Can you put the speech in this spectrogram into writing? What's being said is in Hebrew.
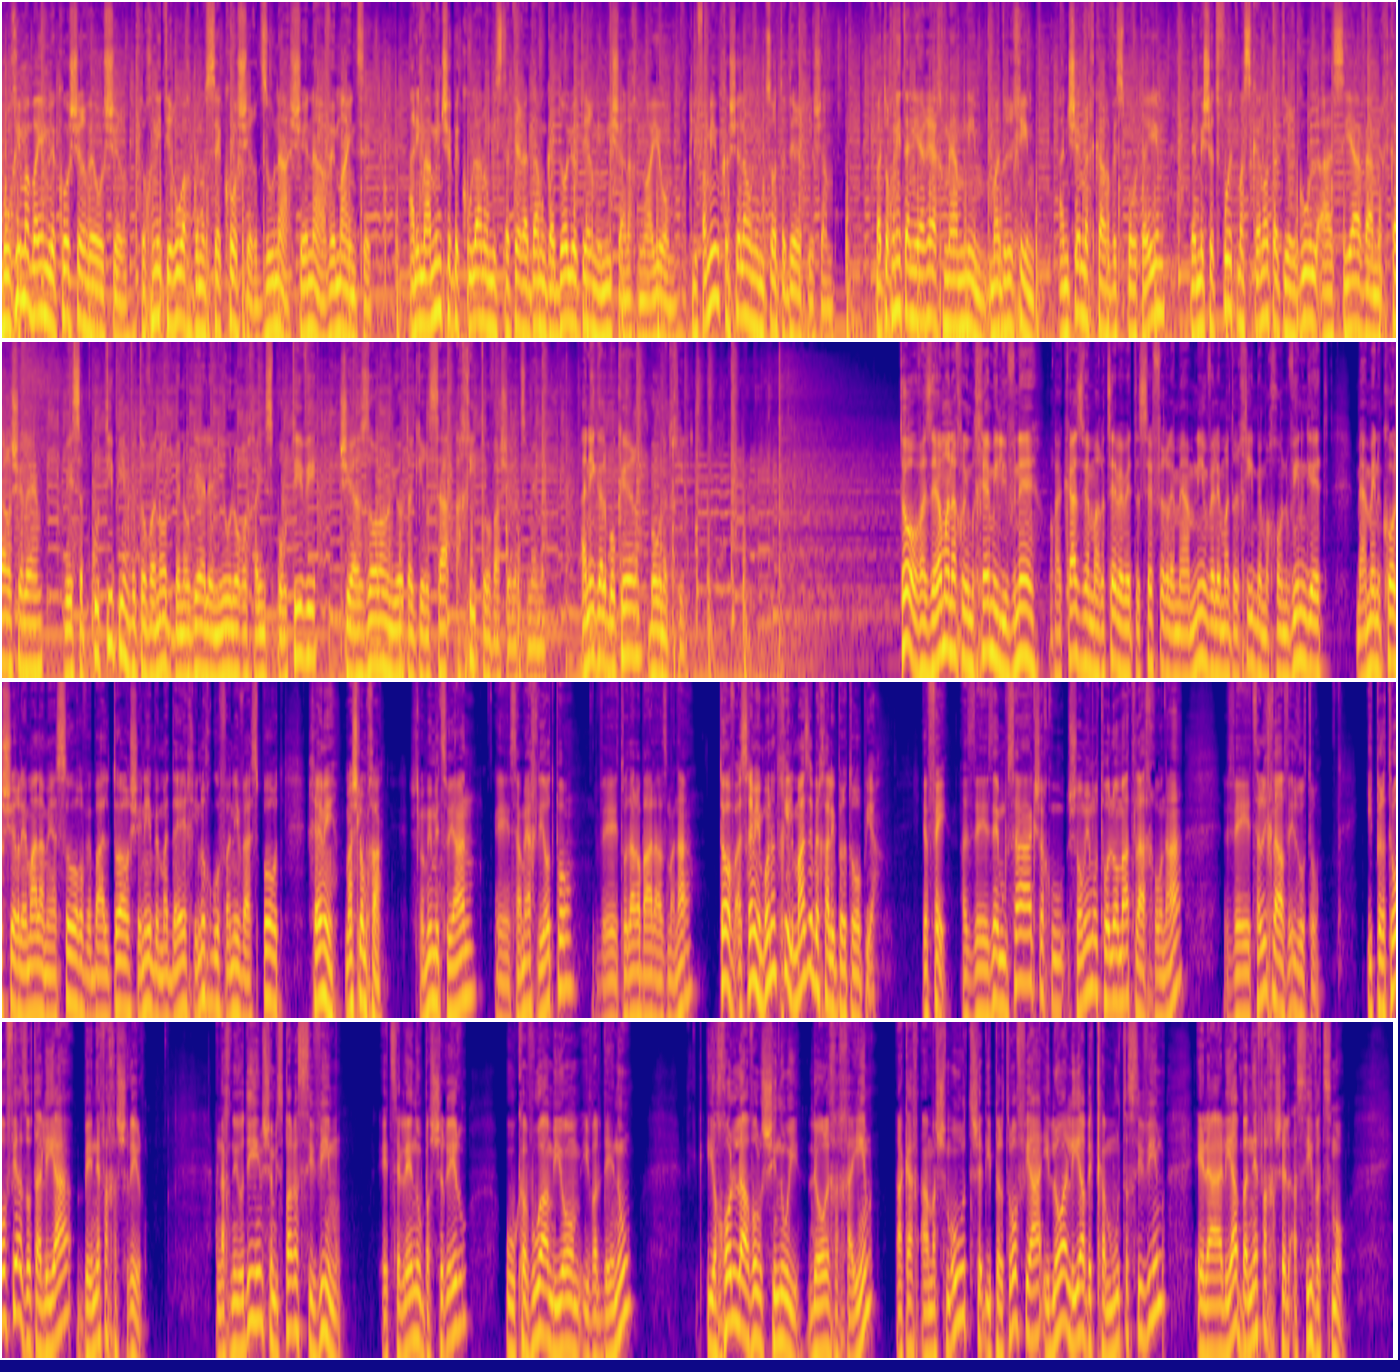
ברוכים הבאים לכושר ואושר, תוכנית אירוח בנושא כושר, תזונה, שינה ו mindset. אני מאמין שבכולנו מסתתר אדם גדול יותר ממי שאנחנו היום, רק לפעמים קשה לנו למצוא את הדרך לשם. בתוכנית אני אארח מאמנים, מדריכים, אנשי מחקר וספורטאים, והם ישתפו את מסקנות התרגול, העשייה והמחקר שלהם, ויספקו טיפים ותובנות בנוגע לניהול אורח חיים ספורטיבי, שיעזור לנו להיות הגרסה הכי טובה של עצמנו. אני גל בוקר, בואו נתחיל. טוב, אז היום אנחנו עם חמי לבנה, רכז ומרצה בבית הספר למאמנים ולמדריכים במכון וינגייט, מאמן כושר למעלה מעשור ובעל תואר שני במדעי חינוך גופני והספורט. חמי, מה שלומך? שלומי מצוין, אה, שמח להיות פה, ותודה רבה על ההזמנה. טוב, אז חמי, בוא נתחיל, מה זה בכלל היפרטרופיה? יפה, אז אה, זה מושג שאנחנו שומעים אותו לא מעט לאחרונה, וצריך להבהיר אותו. היפרטרופיה זאת עלייה בנפח השריר. אנחנו יודעים שמספר הסיבים אצלנו בשריר הוא קבוע מיום היוולדנו, יכול לעבור שינוי לאורך החיים, רק המשמעות של היפרטרופיה היא לא עלייה בכמות הסיבים, אלא עלייה בנפח של הסיב עצמו.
